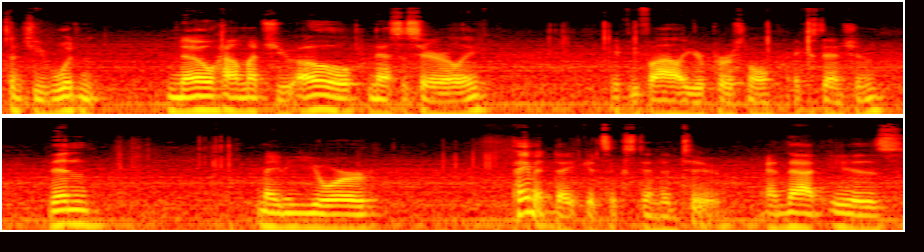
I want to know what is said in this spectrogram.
since you wouldn't know how much you owe necessarily if you file your personal extension, then maybe your payment date gets extended too. And that is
